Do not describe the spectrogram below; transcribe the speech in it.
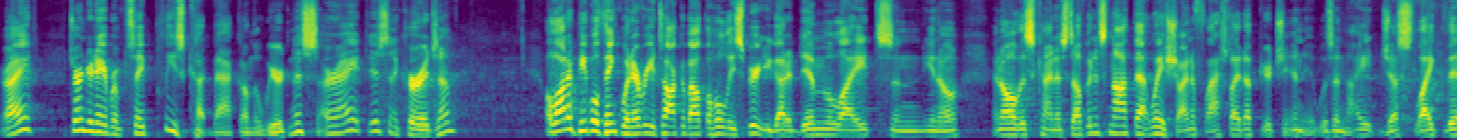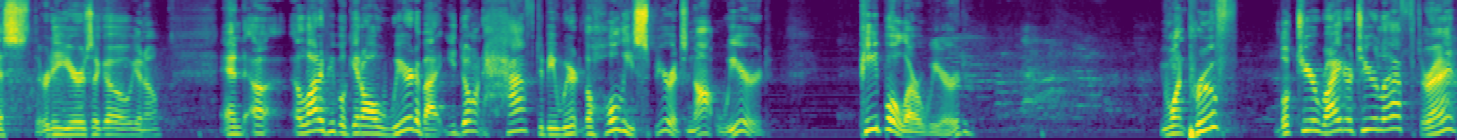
right? Turn to your neighbor and say, please cut back on the weirdness, all right? Just encourage them. A lot of people think whenever you talk about the Holy Spirit, you got to dim the lights and, you know, and all this kind of stuff. And it's not that way. Shine a flashlight up your chin. It was a night just like this 30 years ago, you know. And uh, a lot of people get all weird about it. You don't have to be weird. The Holy Spirit's not weird. People are weird. You want proof? Look to your right or to your left, right?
